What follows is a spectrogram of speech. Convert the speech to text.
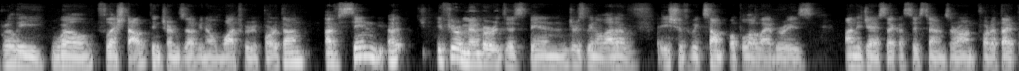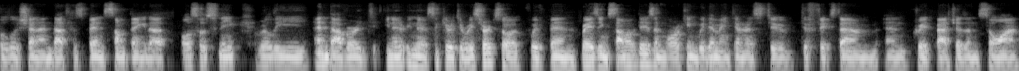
really well fleshed out in terms of you know what we report on. I've seen uh, if you remember, there's been there's been a lot of issues with some popular libraries on the JS ecosystems around prototype pollution. And that has been something that also Snyk really endeavored in a, in a security research. So we've been raising some of these and working with the maintainers to, to fix them and create patches and so on.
